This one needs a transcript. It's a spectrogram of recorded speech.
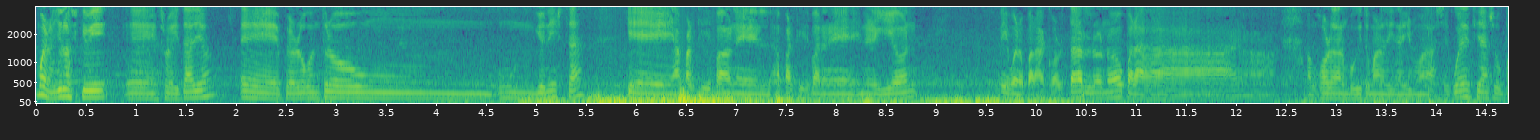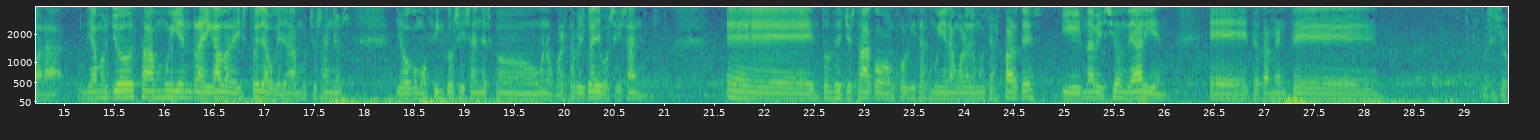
Bueno, yo lo escribí eh, en solitario, eh, pero luego entró un, guionista que ha participado en el, ha participado en el, en guion y bueno, para cortarlo, ¿no? Para a lo mejor dar un poquito más de dinamismo a las secuencias o para, digamos, yo estaba muy enraigado a la historia porque lleva muchos años, llevo como 5 o 6 años con, bueno, con esta película llevo 6 años. Eh, entonces yo estaba como a lo mejor quizás muy enamorado de muchas partes y una visión de alguien totalmente pues eso,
